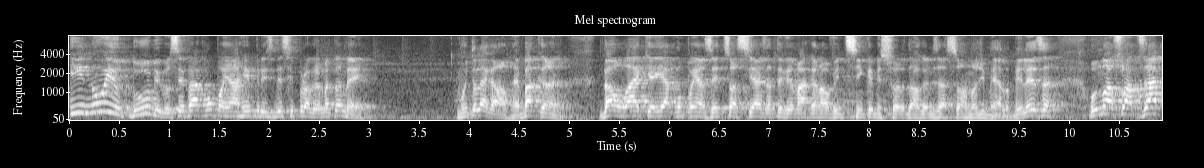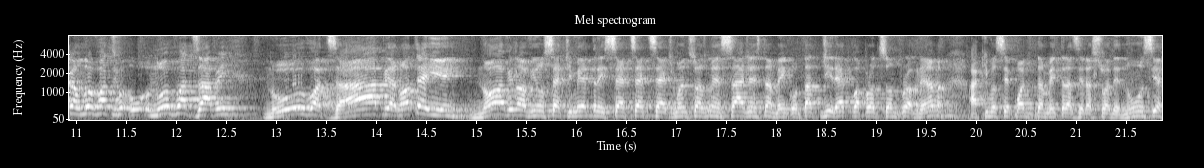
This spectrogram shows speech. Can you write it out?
e no YouTube você vai acompanhar a reprise desse programa também. Muito legal, é bacana. Dá um like aí acompanha as redes sociais da TV Mar Canal 25, emissora da organização Arnaldo de Melo, beleza? O nosso WhatsApp é o novo, o novo WhatsApp, hein? Novo WhatsApp, anote aí, hein? 991763777. Mande suas mensagens também, contato direto com a produção do programa. Aqui você pode também trazer a sua denúncia.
